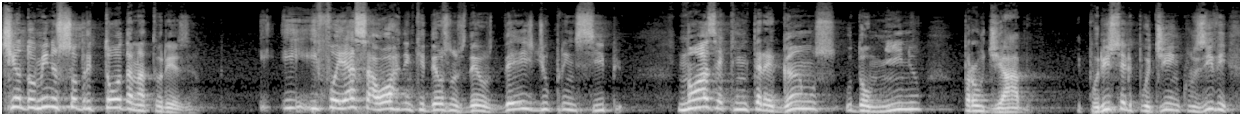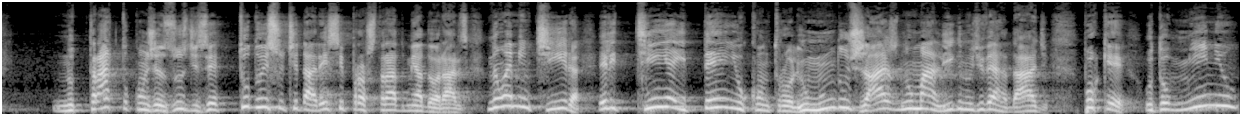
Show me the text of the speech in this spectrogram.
tinha domínio sobre toda a natureza. E, e, e foi essa a ordem que Deus nos deu desde o princípio. Nós é que entregamos o domínio para o diabo. E por isso ele podia, inclusive, no trato com Jesus, dizer: Tudo isso te darei se prostrado me adorares. Não é mentira. Ele tinha e tem o controle. O mundo jaz no maligno de verdade. Porque o domínio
